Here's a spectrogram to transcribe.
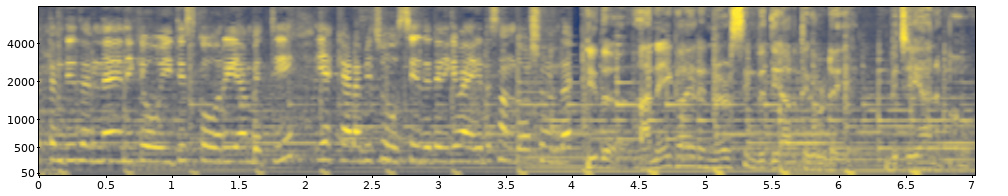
അറ്റംപ്റ്റിൽ തന്നെ എനിക്ക് ഒ ഇ ടി സ്കോർ ചെയ്യാൻ പറ്റി. ഈ അക്കാഡമി ചൂസ് ചെയ്തിട്ട് എനിക്ക് ഭയങ്കര സന്തോഷമുണ്ട്. ഇത് അനേകായിരം നഴ്സിംഗ് വിദ്യാർത്ഥികളുടെ വിജയാനുഭവം.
